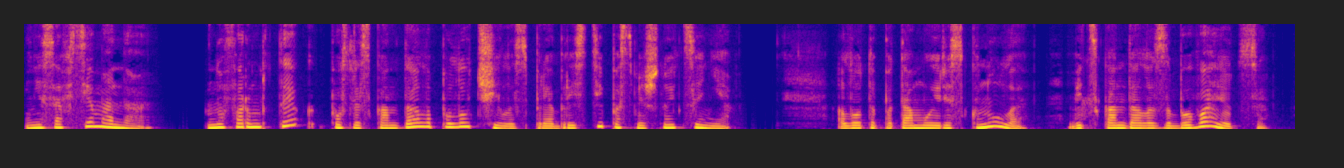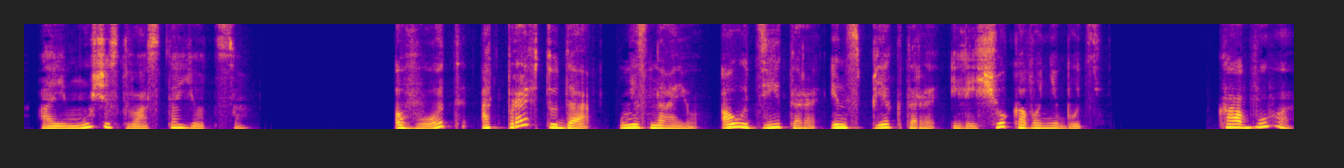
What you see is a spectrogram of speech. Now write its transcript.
Не совсем она, но фармтек после скандала получилось приобрести по смешной цене. Лота потому и рискнула, ведь скандалы забываются, а имущество остается. Вот, отправь туда, не знаю, аудитора, инспектора или еще кого-нибудь. Кого?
